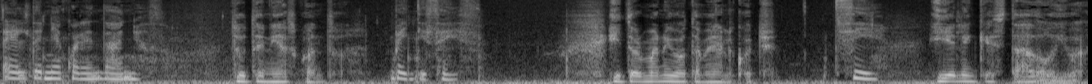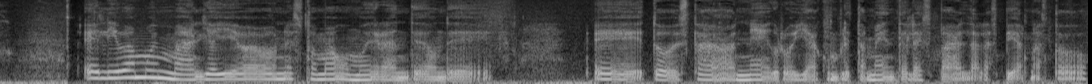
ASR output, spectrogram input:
Él tenía 40 años. ¿Tú tenías cuántos? 26. ¿Y tu hermano iba también al coche? Sí. ¿Y él en qué estado iba? Él iba muy mal, ya llevaba un estómago muy grande donde eh, todo está negro ya completamente, la espalda, las piernas, todo.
